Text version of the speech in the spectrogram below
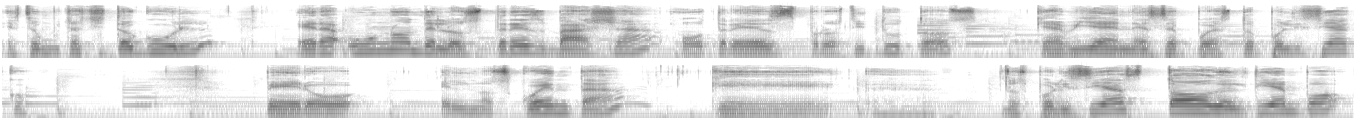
Este muchachito Gul era uno de los tres Basha o tres prostitutos que había en ese puesto policíaco. Pero él nos cuenta que eh, los policías todo el tiempo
